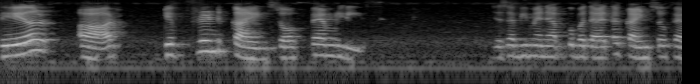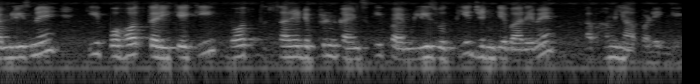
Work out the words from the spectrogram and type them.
There are different kinds of families जैसा भी मैंने आपको बताया था काइंड्स ऑफ़ फैमिलीज़ में कि बहुत तरीके की, बहुत सारे डिफरेंट काइंड्स की फैमिलीज़ होती है जिनके बारे में अब हम यहाँ पढ़ेंगे।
